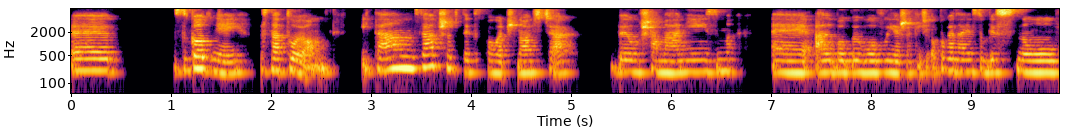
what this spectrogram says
e, zgodniej z naturą. I tam zawsze w tych społecznościach był szamanizm, albo było, wiesz, jakieś opowiadanie sobie snów,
